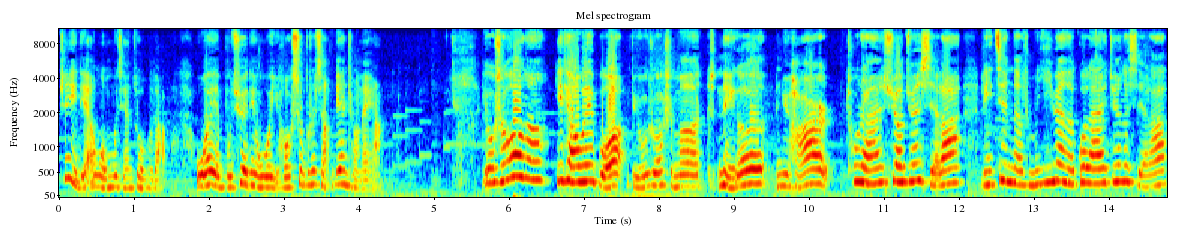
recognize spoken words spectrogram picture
这一点我目前做不到。我也不确定我以后是不是想变成那样。有时候呢，一条微博，比如说什么哪个女孩儿。突然需要捐血啦，离近的什么医院的过来捐个血啦，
